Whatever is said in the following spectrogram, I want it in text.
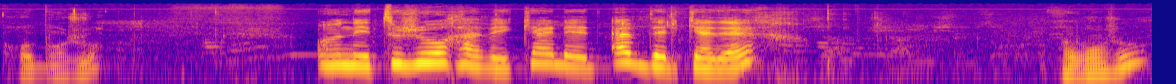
Rebonjour. On est toujours avec Khaled Abdelkader. Bonjour.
